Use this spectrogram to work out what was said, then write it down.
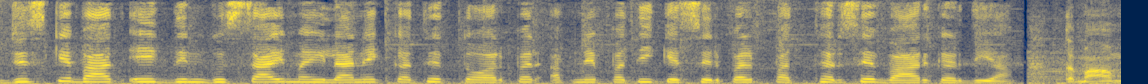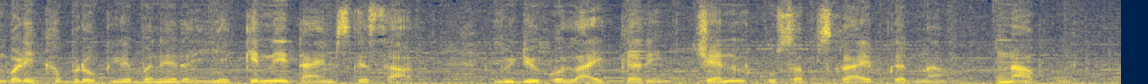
जिसके बाद एक दिन गुस्साई महिला ने कथित तौर पर अपने पति के सिर पर पत्थर से वार कर दिया। तमाम बड़ी खबरों के लिए बने रहिए किन्नी टाइम्स के साथ। वीडियो को लाइक करें, चैनल को सब्सक्राइब करना ना भूलें।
